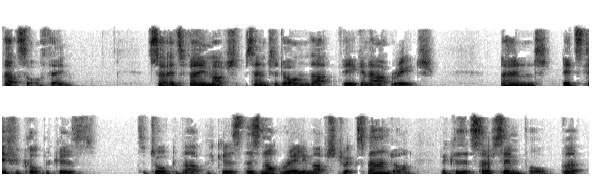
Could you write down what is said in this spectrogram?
that sort of thing. So it's very much centered on that vegan outreach. And it's difficult because to talk about because there's not really much to expand on because it's so simple, but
